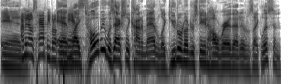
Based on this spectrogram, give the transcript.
And I mean, I was happy, but I was and pissed. like Toby was actually kind of mad, like you don't understand how rare that is. It was like, listen,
